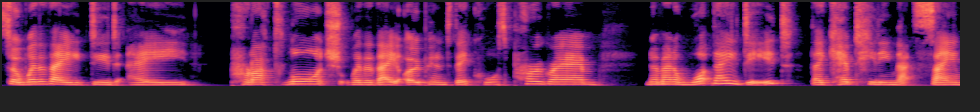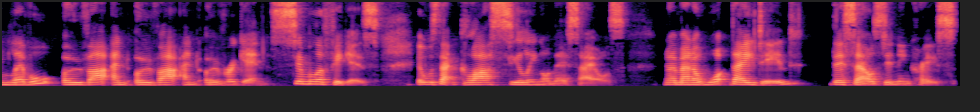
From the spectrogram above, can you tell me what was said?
So, whether they did a product launch, whether they opened their course program, no matter what they did, they kept hitting that same level over and over and over again, similar figures. It was that glass ceiling on their sales. No matter what they did, their sales didn't increase.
